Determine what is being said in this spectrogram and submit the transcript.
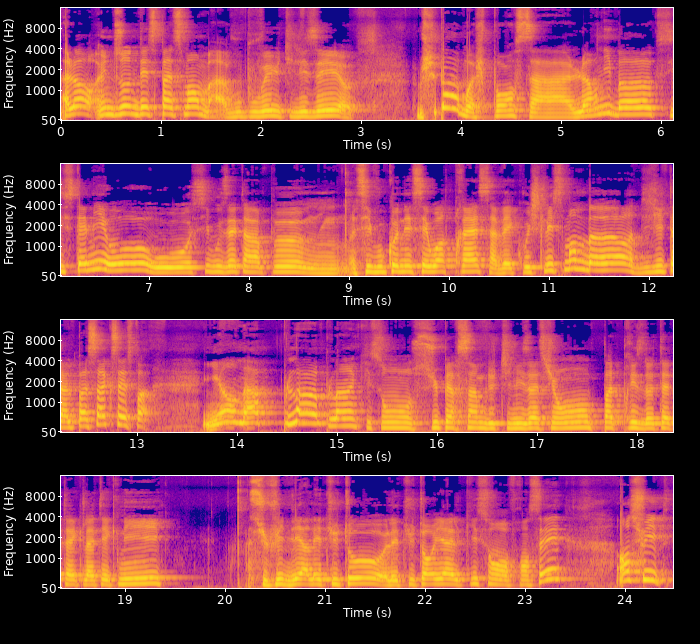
Alors une zone d'espacement, bah, vous pouvez utiliser, euh, je sais pas, moi je pense à LearnyBox, System.io ou si vous êtes un peu, hum, si vous connaissez WordPress avec Wishlist Member, Digital Pass Access, enfin, il y en a plein plein qui sont super simples d'utilisation, pas de prise de tête avec la technique Suffit de lire les tutos, les tutoriels qui sont en français. Ensuite,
